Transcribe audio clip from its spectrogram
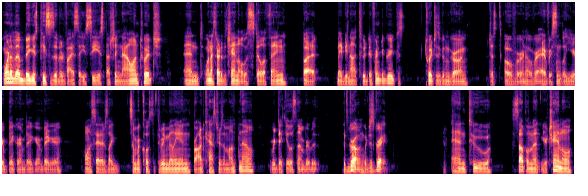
one of the biggest pieces of advice that you see, especially now on Twitch, and when I started the channel, it was still a thing, but maybe not to a different degree because Twitch has been growing just over and over every single year, bigger and bigger and bigger. I want to say there's like somewhere close to 3 million broadcasters a month now. Ridiculous number, but it's growing, which is great. And to supplement your channel,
